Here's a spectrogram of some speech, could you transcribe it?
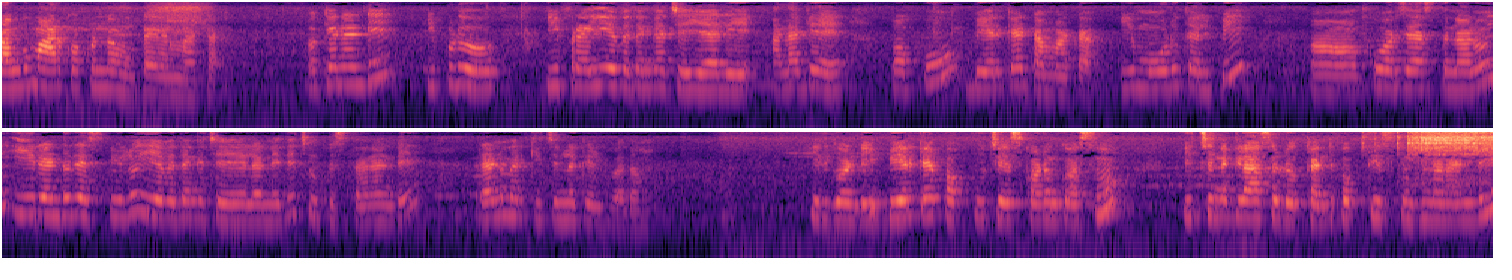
రంగు మారకోకుండా ఉంటాయన్నమాట. ఓకేనండి? ఇప్పుడు ఈ ఫ్రై ఏ విధంగా చేయాలి? అలాగే పప్పు బీరకాయ టమాటా ఈ మూడు కలిపి కూర చేస్తున్నాను. ఈ రెండు రెసిపీలు ఏ విధంగా చేయాలనేది చూపిస్తానండి. రండి మరి కిచెన్లోకి వెళ్ళిపోదాం. ఇదిగోండి బీరకాయ పప్పు చేసుకోవడం కోసం ఈ చిన్న గ్లాసుడు కందిపప్పు తీసుకుంటున్నానండి.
